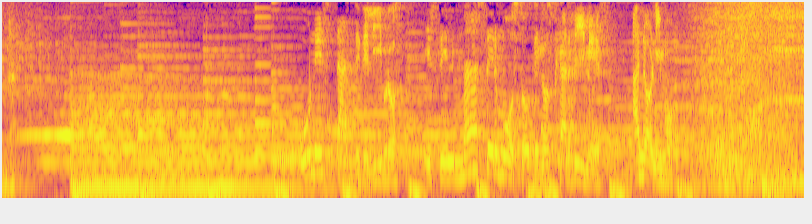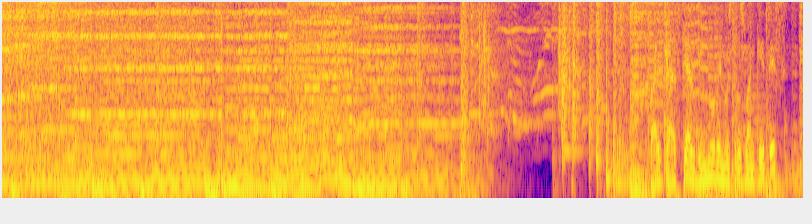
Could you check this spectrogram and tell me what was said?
Un estante de libros es el más hermoso de los jardines. Anónimo. ¿Faltaste alguno de nuestros banquetes?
